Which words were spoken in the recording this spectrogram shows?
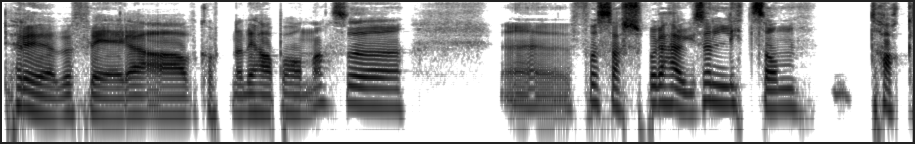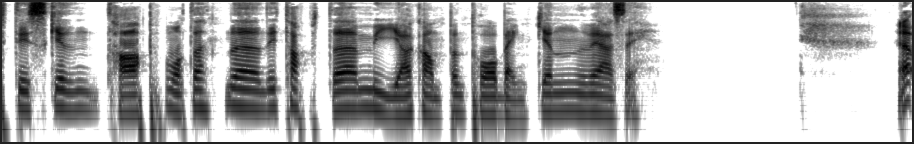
prøver flere av kortene de har på hånda. Så for Sarpsborg og Haugesund litt sånn taktiske tap, på en måte. De, tapte mye av kampen på benken, vil jeg si. Ja,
